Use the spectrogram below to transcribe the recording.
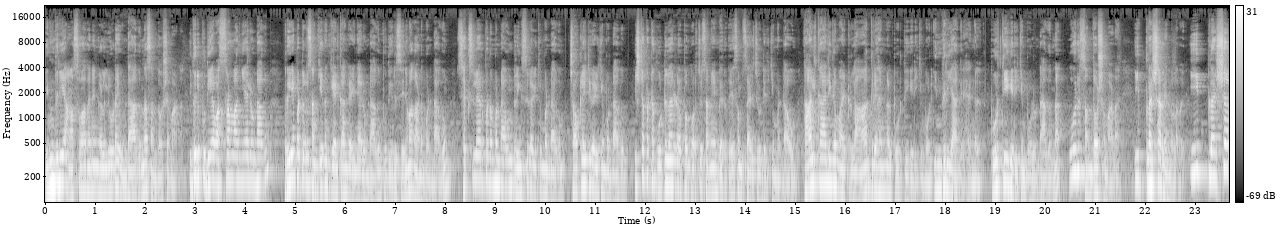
ഇന്ദ്രിയ ആസ്വാദനങ്ങളിലൂടെ ഉണ്ടാകുന്ന സന്തോഷമാണ്. ഇതൊരു പുതിയ വസ്ത്രം വാങ്ങിയാലുണ്ടാകും പ്രിയപ്പെട്ട ഒരു സംഗീതം കേൾക്കാൻ കഴിഞ്ഞാൽ ഉണ്ടാകും പുതിയൊരു സിനിമ കാണുമ്പോൾ ഉണ്ടാകും സെക്സിൽ ഏർപ്പെടുമ്പോൾ ഉണ്ടാകും ഡ്രിങ്ക്സ് കഴിക്കുമ്പോൾ ഉണ്ടാകും ചോക്ലേറ്റ് കഴിക്കുമ്പോൾ ഉണ്ടാകും ഇഷ്ടപ്പെട്ട കൂട്ടുകാരുടെ ഒപ്പം കുറച്ചു സമയം വെറുതെ സംസാരിച്ചുകൊണ്ടിരിക്കുമ്പോൾ ഉണ്ടാവും താൽക്കാലികമായിട്ടുള്ള ആഗ്രഹങ്ങൾ പൂർത്തീകരിക്കുമ്പോൾ ഇന്ദ്രിയാഗ്രഹങ്ങൾ പൂർത്തീകരിക്കുമ്പോൾ ഉണ്ടാകുന്ന ഒരു സന്തോഷമാണ് ഈ പ്ലഷർ എന്നുള്ളത്. ഈ പ്ലഷർ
